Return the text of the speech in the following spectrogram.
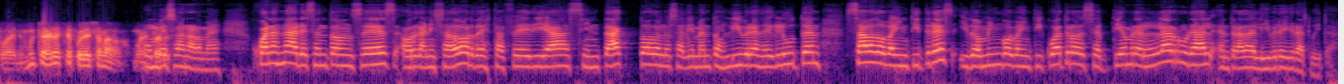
Bueno, muchas gracias por el llamado. Un beso enorme. Juan Aznares, entonces, organizador de esta feria Sintac, todos los alimentos libres de gluten, sábado 23 y domingo 24 de septiembre en La Rural, entrada libre y gratuita.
